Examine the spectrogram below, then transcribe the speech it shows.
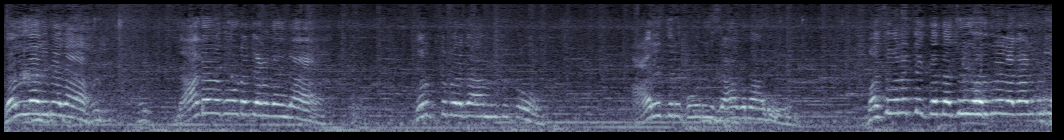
ಕಲ್ಲರಿ ಮೇಗ ನಾಡದ ಕೂಟ ಜಡದಂಗ ಗುರುತು ಬೆಳಗ ಅಂಬಿತು ಆರಿದ್ರ ಕೂಡಿ ಸಾಗ ಮಾಡಿ ಬಸವನ ಚಿಕ್ಕ ದಕ್ಷಿಣ ಹೊರದ್ರೆ ಕಾಣ್ಬಿಡಿ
